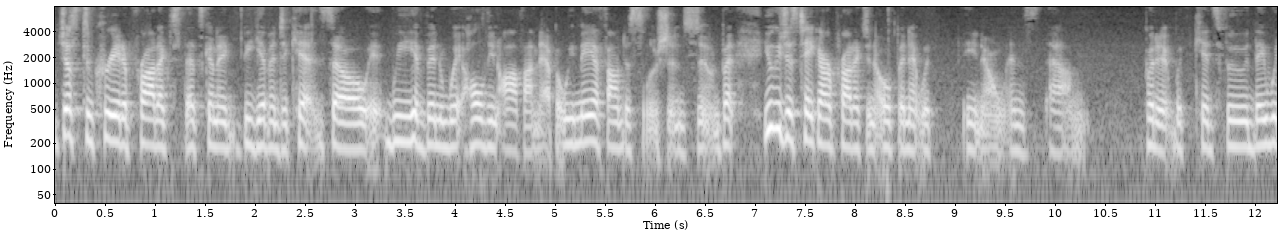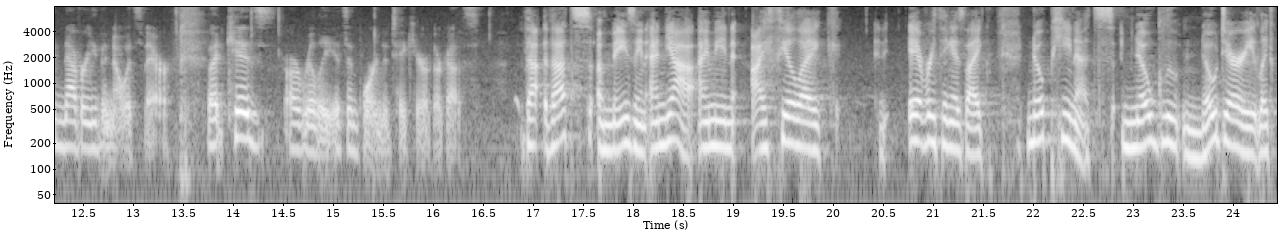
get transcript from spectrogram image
just to create a product that's going to be given to kids. So it, we have been holding off on that, but we may have found a solution soon. But you could just take our product and open it with, you know, and um, put it with kids' food. They would never even know it's there. But kids are really, it's important to take care of their guts. That that's amazing. And yeah, I mean, I feel like everything is like no peanuts, no gluten, no dairy. Like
